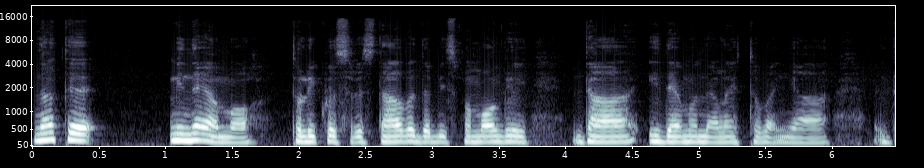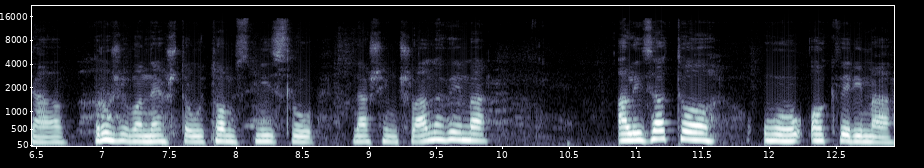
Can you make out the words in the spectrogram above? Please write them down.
Znate, mi nemamo toliko sredstava da bismo mogli da idemo na letovanja, da pružimo nešto u tom smislu našim članovima, ali zato u okvirima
